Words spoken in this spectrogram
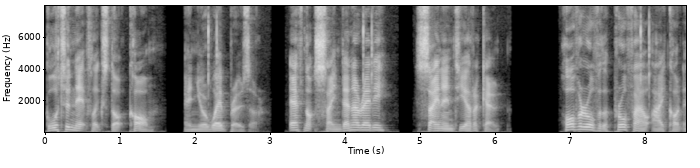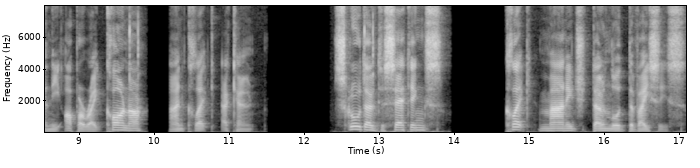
go to netflix.com in your web browser. If not signed in already, sign into your account. Hover over the profile icon in the upper right corner and click Account. Scroll down to Settings, click Manage Download Devices.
